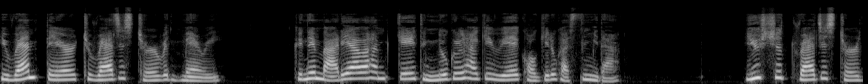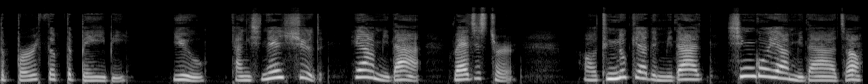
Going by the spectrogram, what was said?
He went there to register with Mary. 그는 마리아와 함께 등록을 하기 위해 거기로 갔습니다. You should register the birth of the baby. You, 당신은 should, 해야 합니다. register, 어, 등록해야 됩니다. 신고해야 합니다. 저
